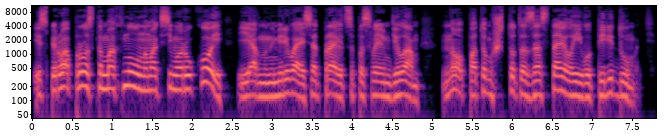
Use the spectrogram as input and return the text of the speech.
и сперва просто махнул на Максима рукой, явно намереваясь отправиться по своим делам, но потом что-то заставило его передумать.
